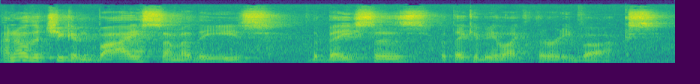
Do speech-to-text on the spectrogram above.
I know that you can buy some of these, the bases, but they could be like 30 bucks.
